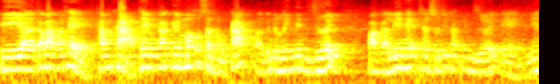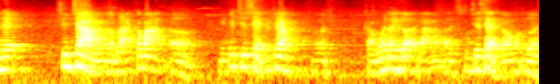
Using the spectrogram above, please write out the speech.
thì uh, các bạn có thể tham khảo thêm các cái mẫu sản phẩm khác ở cái đường link bên dưới hoặc là liên hệ theo số điện thoại bên dưới để liên hệ. Xin chào và gặp lại các bạn ở những cái chia sẻ tiếp theo. Vâng, cảm ơn anh lợi đã à, chia sẻ cho mọi người.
